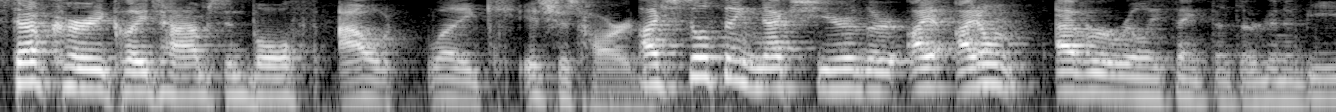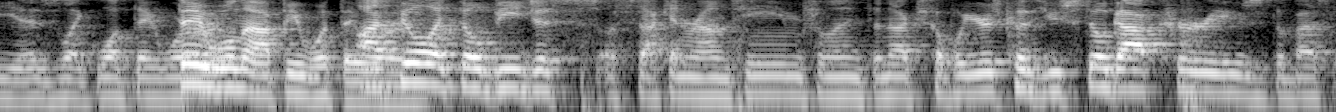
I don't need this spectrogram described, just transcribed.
Steph Curry, Klay Thompson, both out. Like it's just hard. I still think next year they're. I, I don't ever really think that they're gonna be as like what they were. they will not be what they were. I feel like they'll be just a second round team for like the next couple years because you still got Curry, who's the best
